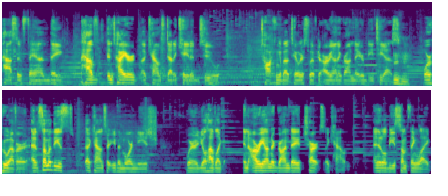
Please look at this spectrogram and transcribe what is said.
passive fan. They have entire accounts dedicated to talking about Taylor Swift or Ariana Grande or BTS mm-hmm. or whoever. And some of these accounts are even more niche, where you'll have like an Ariana Grande charts account, and it'll be something like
